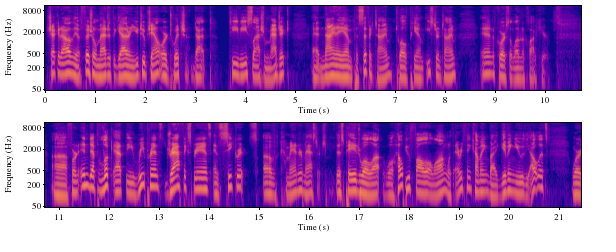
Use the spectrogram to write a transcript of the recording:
Check it out on the official Magic the Gathering YouTube channel or twitch.tv slash magic at 9 a.m. Pacific time, 12 p.m. Eastern time, and of course 11 o'clock here. Uh, for an in-depth look at the reprints, draft experience, and secrets of Commander Masters. This page will allow, will help you follow along with everything coming by giving you the outlets where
